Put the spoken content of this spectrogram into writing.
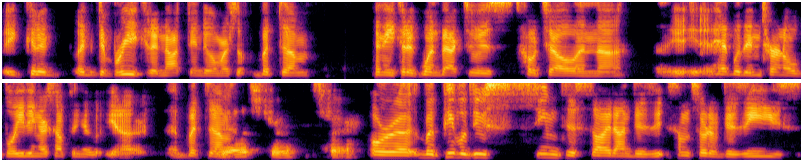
it could have, like debris could have knocked into him or something. But um, and he could have went back to his hotel and uh, head with internal bleeding or something, you know. But um, yeah, that's true. It's fair. or uh, but people do seem to side on disease, some sort of disease,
